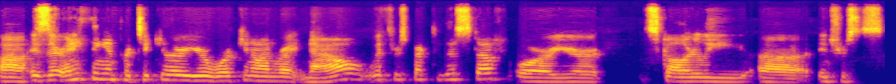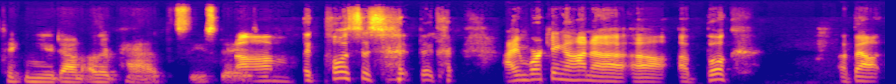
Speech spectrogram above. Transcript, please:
Uh, is there anything in particular you're working on right now with respect to this stuff, or your scholarly uh, interests taking you down other paths these days? Um, the closest, I'm working on a, a, a, book about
